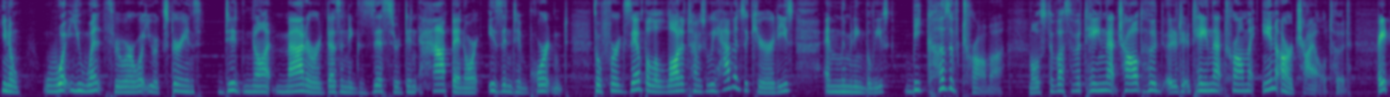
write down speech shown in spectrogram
you know, what you went through or what you experienced did not matter or doesn't exist or didn't happen or isn't important. So, for example, a lot of times we have insecurities and limiting beliefs because of trauma. Most of us have attained that childhood, attained that trauma in our childhood, right?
